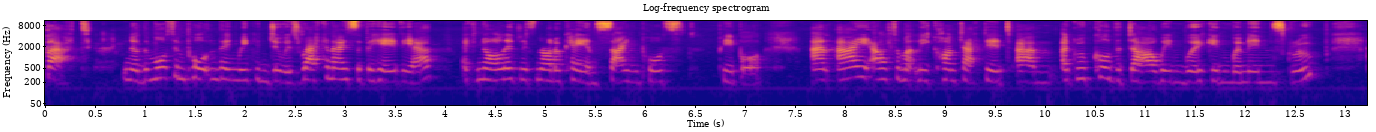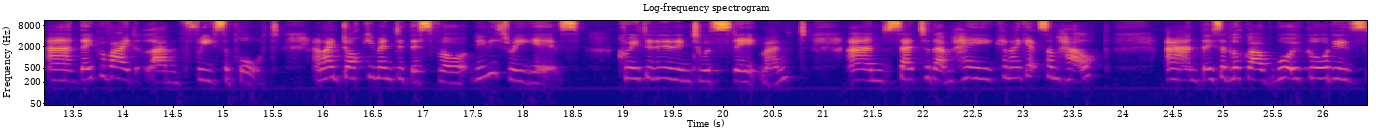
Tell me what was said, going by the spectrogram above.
But you know the most important thing we can do is recognize the behavior acknowledge it's not okay and signpost people and I ultimately contacted um, a group called the Darwin Working Women's Group, and they provide um, free support. And I documented this for nearly three years, created it into a statement, and said to them, Hey, can I get some help? And they said, Look, our workload is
